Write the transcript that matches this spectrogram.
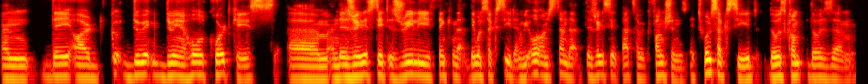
And they are doing doing a whole court case, um, and the Israeli state is really thinking that they will succeed. And we all understand that the Israeli state that's how it functions. It will succeed. Those com- those um,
